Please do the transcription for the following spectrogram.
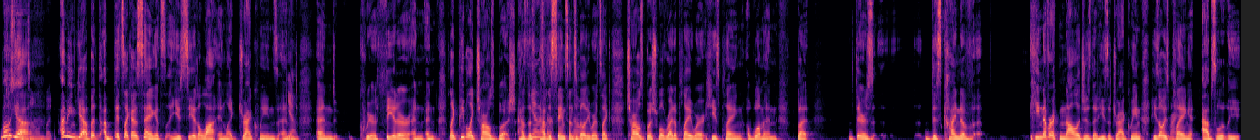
Well, yeah. own, but I mean, yeah, but uh, it's like I was saying, it's you see it a lot in like drag queens and Yeah. and queer theater and and like people like Charles Busch has the Yeah, have the same sensibility where it's like Charles Busch will write a play where he's playing a woman, but there's this kind of he never acknowledges that he's a drag queen. He's always Right. playing it absolutely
